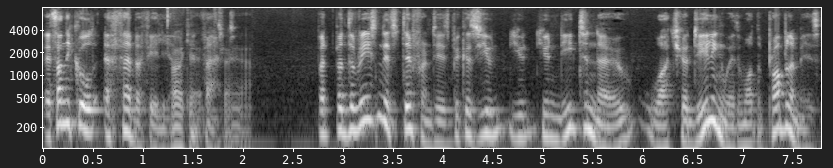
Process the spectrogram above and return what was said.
it's something called ephebophilia. Okay, in fact, right. Yeah. But but the reason it's different is because you you you need to know what you're dealing with and what the problem is.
